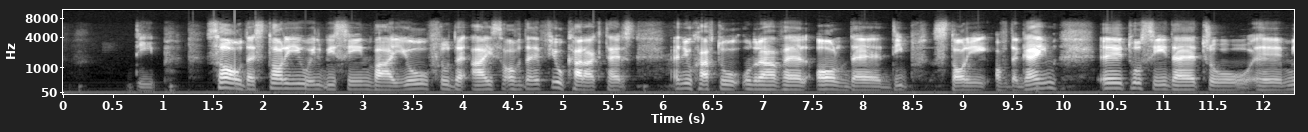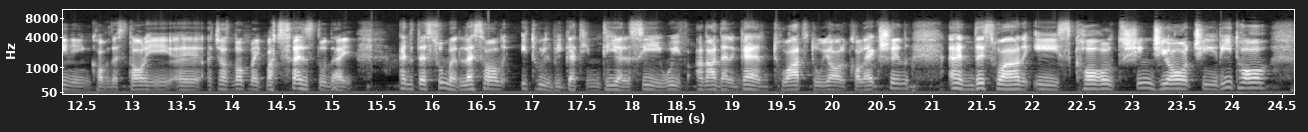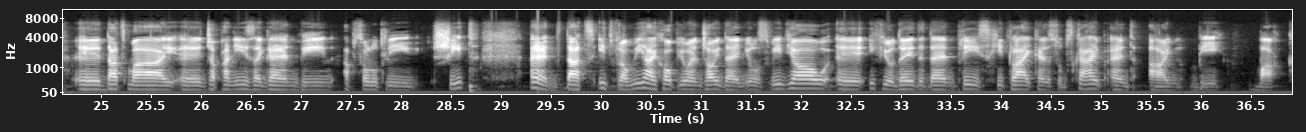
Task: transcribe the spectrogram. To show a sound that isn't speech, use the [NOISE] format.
Deep. So the story will be seen by you through the eyes of the few characters and you have to unravel all the deep story of the game uh, to see the true uh, meaning of the story. Uh, it just don't make much [LAUGHS] sense today. And the summer lesson, it will be getting DLC with another game to add to your collection. And this one is called Shinjo Chisato. Uh, that's my uh, Japanese again being absolutely shit. And that's it from me. I hope you enjoyed the news video. Uh, if you did, then please hit like and subscribe and I'll be back.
